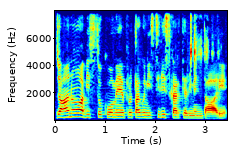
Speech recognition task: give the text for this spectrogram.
Giano ha visto come protagonisti gli scarti alimentari,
